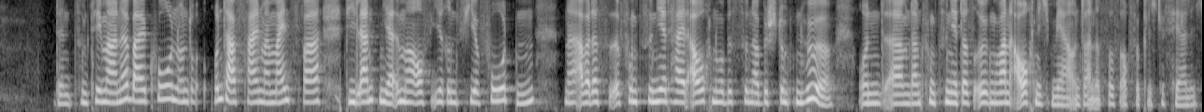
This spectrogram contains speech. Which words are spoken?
Denn zum Thema ne, Balkon und runterfallen, man meint zwar, die landen ja immer auf ihren vier Pfoten, ne, aber das äh, funktioniert halt auch nur bis zu einer bestimmten Höhe. Und ähm, dann funktioniert das irgendwann auch nicht mehr und dann ist das auch wirklich gefährlich.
